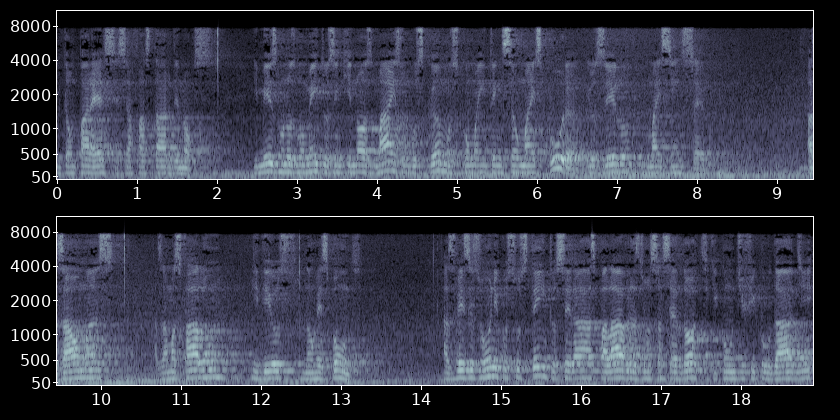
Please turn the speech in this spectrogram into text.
então parece se afastar de nós. E mesmo nos momentos em que nós mais o buscamos com uma intenção mais pura e o zelo mais sincero. As almas, as almas falam e Deus não responde. Às vezes o único sustento será as palavras de um sacerdote que com dificuldade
